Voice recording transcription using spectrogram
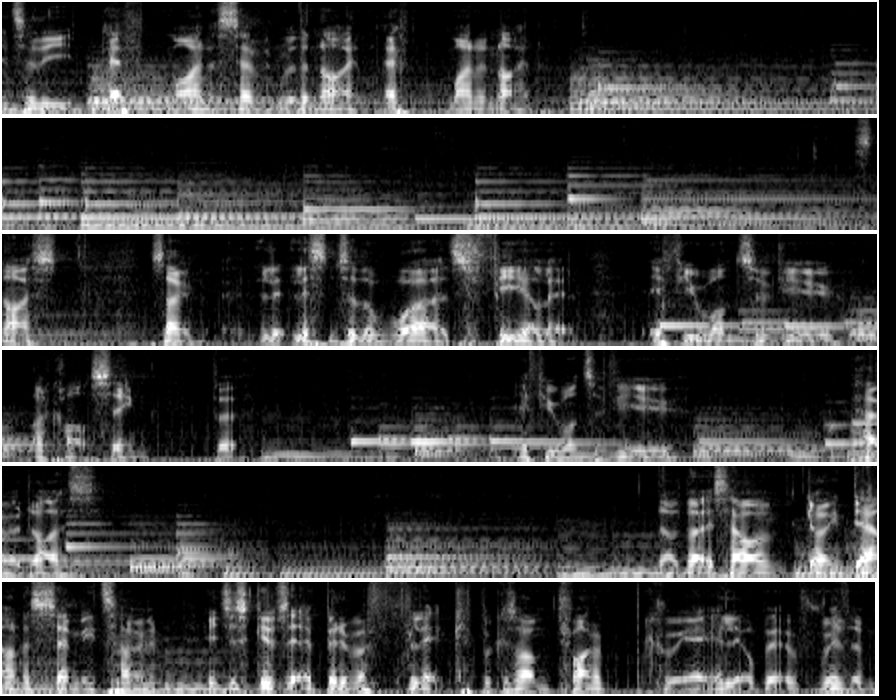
into the F minor 7 with a 9, F minor 9. It's nice. So, listen to the words, feel it. If you want to view, I can't sing, but if you want to view Paradise. Now notice how I'm going down a semitone. It just gives it a bit of a flick because I'm trying to create a little bit of rhythm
